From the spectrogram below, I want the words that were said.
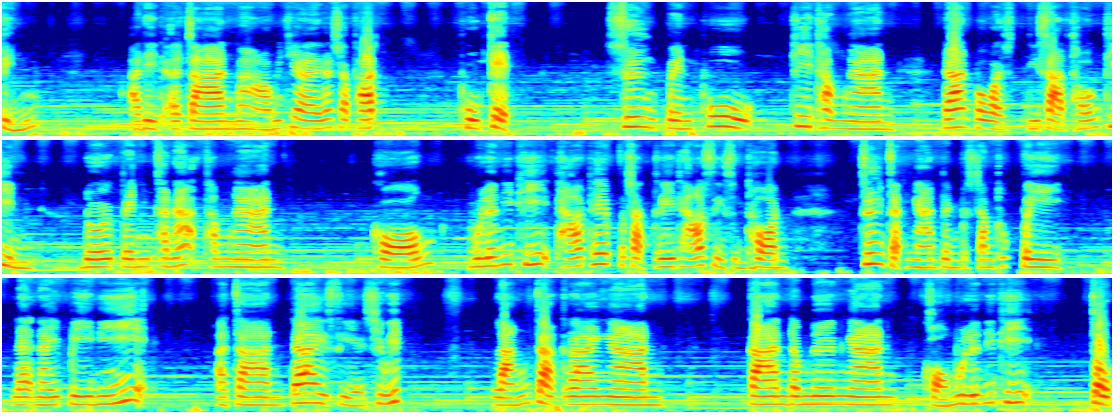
ศิลป์อดีตอาจารย์ มหาวิทยาลัยราชภัฏภูเก็ต ซึ่งเป็นผู้ที่ทำงานด้านประวัติศาสตร์ท้องถิ่น โดยเป็นคณะทำงานของมูลนิธิเท้าเทพกษัตรีเท้าสีสุนทร ซึ่งจัดงานเป็นประจำทุกปี และในปีนี้อาจารย์ได้เสียชีวิต หลังจากรายงาน การดำเนินงานของมูลนิธิจบ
